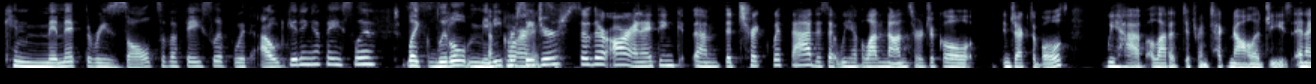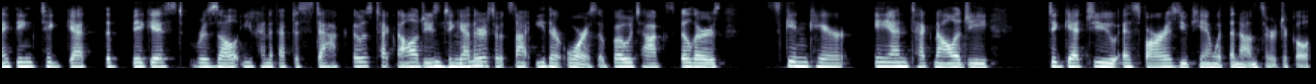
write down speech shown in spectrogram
can mimic the results of a facelift without getting a facelift? Like little mini procedures? So there are, and I think um, the trick with that is that we have a lot of non-surgical injectables. We have a lot of different technologies, and I think to get the biggest result, you kind of have to stack those technologies Mhm. together. So it's not either or. So Botox, fillers, skincare, and technology to get you as far as you can with the non-surgical.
